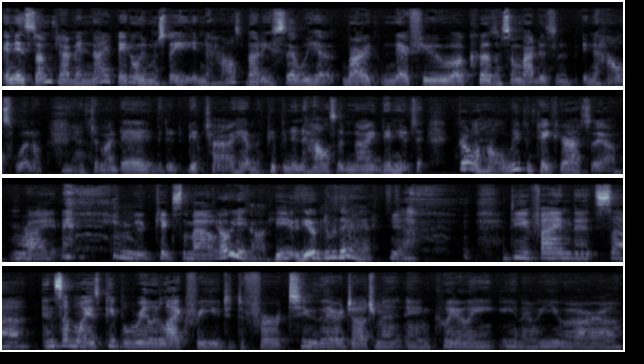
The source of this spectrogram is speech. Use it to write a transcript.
And then sometime at night, they don't even stay in the house by themselves. We have my nephew or cousin, somebody that's in the house with them. Yeah. Until my dad would get tired of having people in the house at night, then he'd say, go home, we can take care of ourselves. Right. it kicks them out. Oh, yeah, he, he'll do that. Yeah. Do you find it's, uh, in some ways, people really like for you to defer to their judgment? And clearly, you know, you are a,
